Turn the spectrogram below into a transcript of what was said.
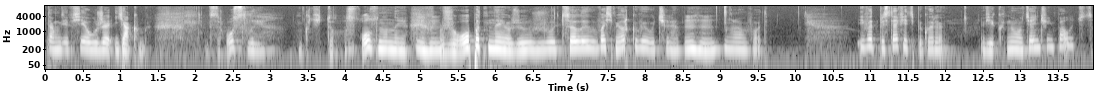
там, где все уже якобы взрослые, какие-то осознанные, угу. уже опытные, уже, уже целую восьмерку выучили. Угу. А, вот. И вот представь, я тебе говорю, Вик, ну у тебя ничего не получится.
